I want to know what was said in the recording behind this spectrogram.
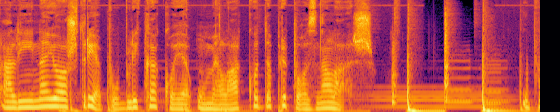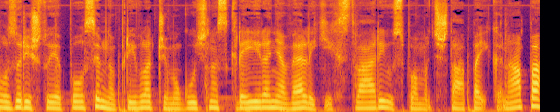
ali i najoštrija publika koja ume lako da prepozna laž. U pozorištu je posebno privlači mogućnost kreiranja velikih stvari uz pomoć štapa i kanapa,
